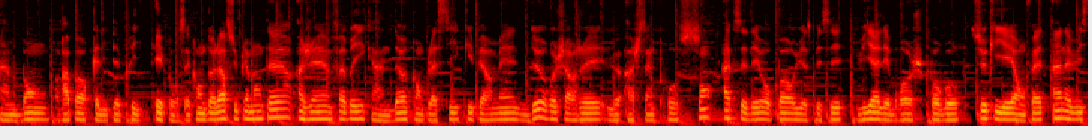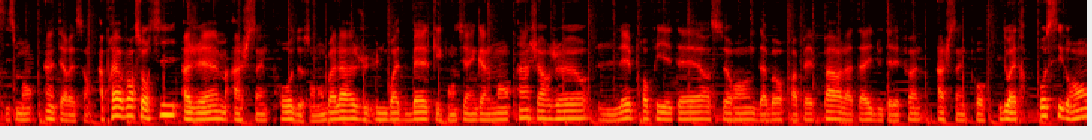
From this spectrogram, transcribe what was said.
un bon rapport qualité-prix. Et pour 50 dollars supplémentaires, AGM fabrique un dock en plastique qui permet de recharger le H5 Pro sans accéder au port USB-C via les broches Pogo, ce qui est en fait un investissement intéressant. Après avoir sorti AGM H5 Pro de son emballage, une boîte belle qui contient également un chargeur. Les propriétaires seront d'abord frappés par la taille du téléphone H5 Pro. Il doit être aussi grand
